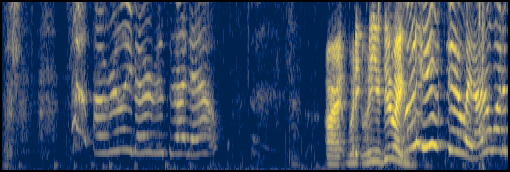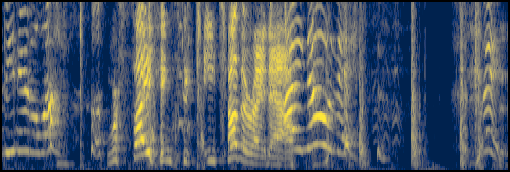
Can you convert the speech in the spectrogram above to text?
I'm really nervous right now. All right, what, what are you doing? What are you doing? I don't want to be near the lava. We're fighting each other right now. I know this. Wait.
